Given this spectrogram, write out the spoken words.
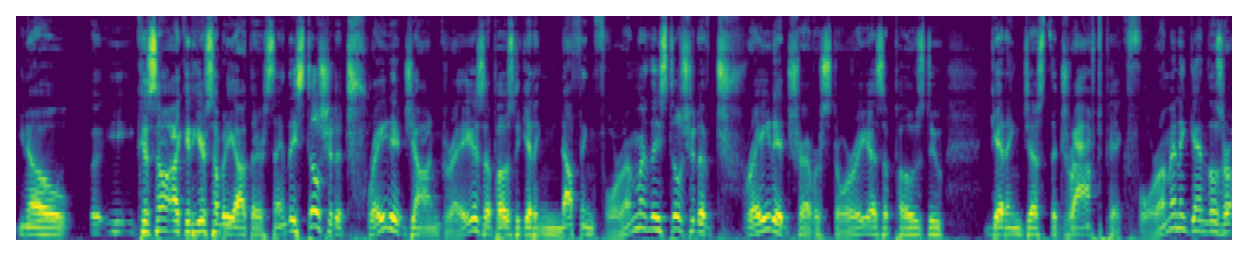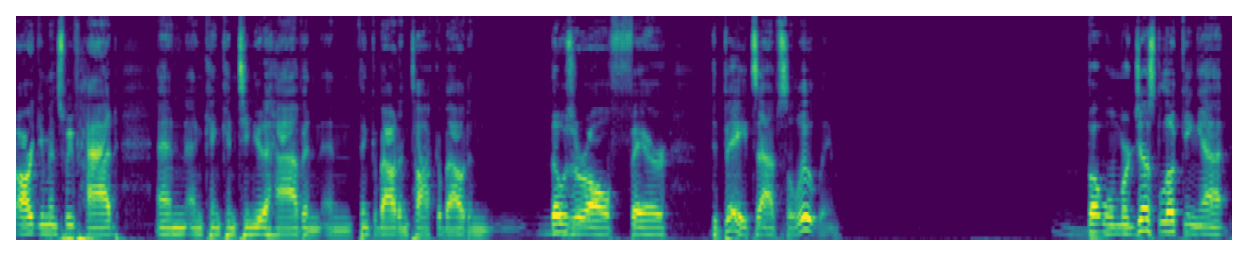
you know, uh, because I could hear somebody out there saying they still should have traded Jon Gray as opposed to getting nothing for him, or they still should have traded Trevor Story as opposed to getting just the draft pick for him. And again, those are arguments we've had and and can continue to have and, and think about and talk about, and those are all fair debates, absolutely. But when we're just looking at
